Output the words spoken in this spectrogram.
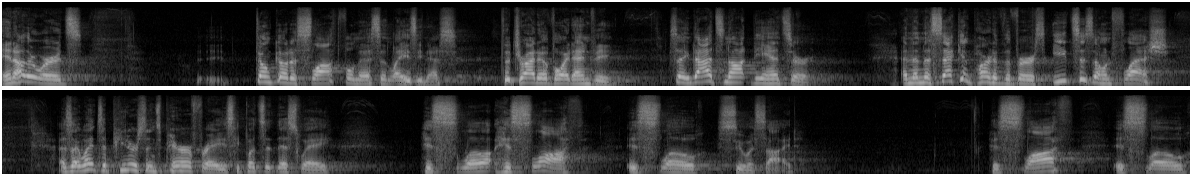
In other words, don't go to slothfulness and laziness to try to avoid envy, saying that's not the answer. And then the second part of the verse eats his own flesh. As I went to Peterson's paraphrase, he puts it this way his, slow, his sloth is slow suicide. His sloth is slow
